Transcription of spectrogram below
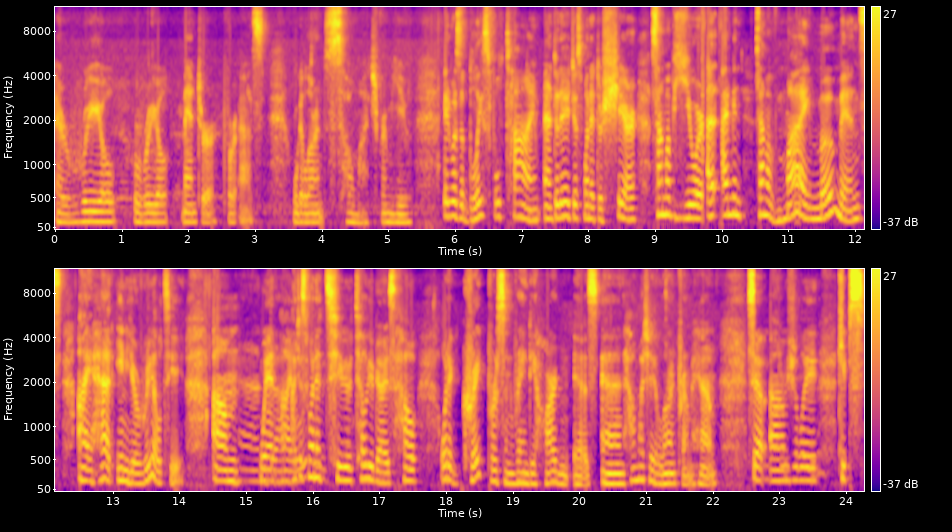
a real real mentor for us. We learned so much from you. It was a blissful time and today I just wanted to share some of your I mean some of my moments I had in your realty. Um, when uh, I, just wanted to tell you guys how what a great person Randy Harden is and how much I learned from him. So um, usually keeps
